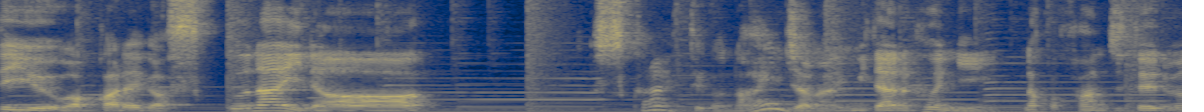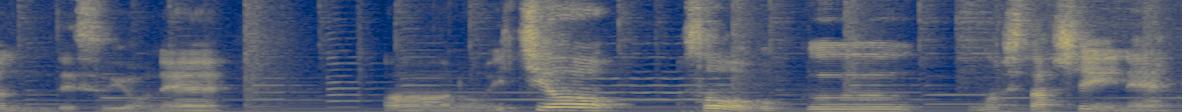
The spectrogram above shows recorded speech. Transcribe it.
ていう別れが少ないな少ないっていうかないんじゃない？みたいな風になんか感じてるんですよね。あの、一応、そう、僕の親しいね、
